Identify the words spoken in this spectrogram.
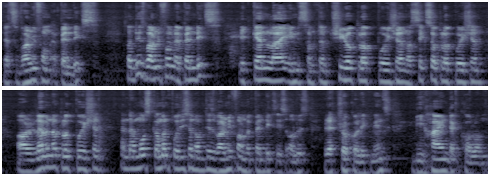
That's vermiform appendix. So this vermiform appendix, it can lie in sometimes 3 o'clock position or 6 o'clock position or 11 o'clock position and the most common position of this vermiform appendix is always retrocolic means behind the colon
